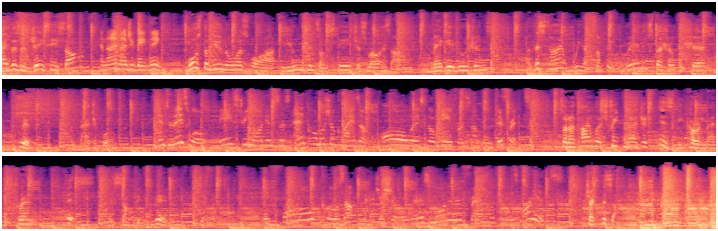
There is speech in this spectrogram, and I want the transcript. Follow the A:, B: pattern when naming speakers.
A: Hi, this is JC Sum.
B: And I'm Magic Babe Ning.
A: Most of you know us for our illusions on stage as well as our mega illusions. But this time we have something really special to share with the magic world.
B: In today's world, mainstream audiences and commercial clients are always looking for something different.
A: So in a time where street magic is the current magic trend, this is something really
B: formal close-up magic show that is modern and fresh for today's audience.
A: Check this out.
